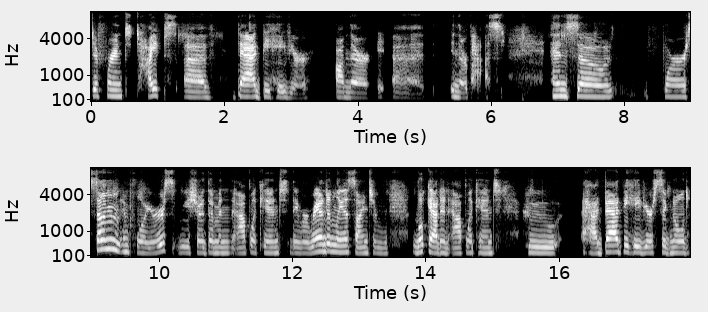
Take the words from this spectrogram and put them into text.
different types of bad behavior on their uh, in their past. And so for some employers, we showed them an applicant. They were randomly assigned to look at an applicant who had bad behavior signaled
